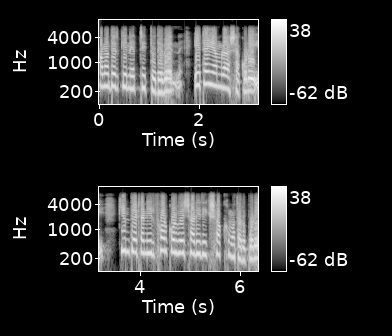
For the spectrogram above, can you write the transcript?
আমাদেরকে নেতৃত্ব দেবেন। এটাই আমরা আশা করি। কিন্তু এটা নির্ভর করবে শারীরিক সক্ষমতার উপরে।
